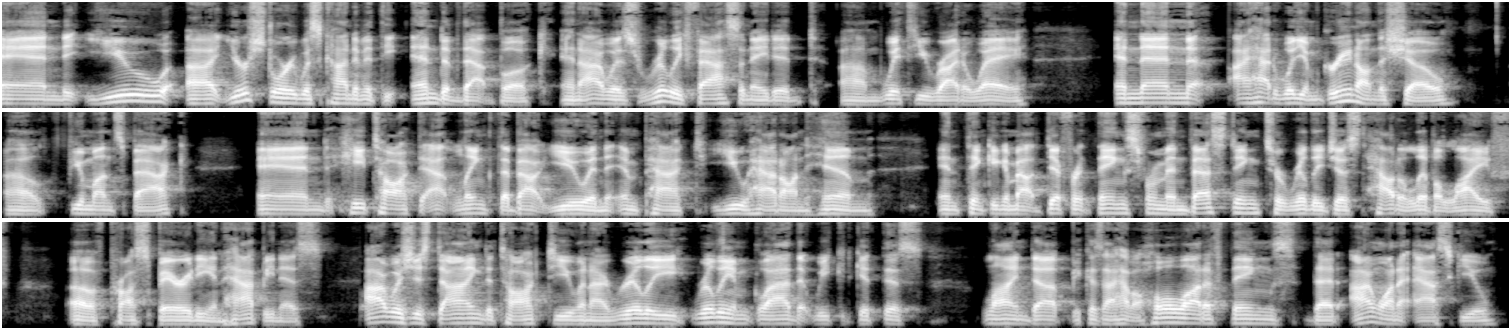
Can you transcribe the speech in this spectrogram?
And you, uh, your story was kind of at the end of that book. And I was really fascinated um, with you right away. And then I had William Green on the show uh, a few months back, and he talked at length about you and the impact you had on him and thinking about different things from investing to really just how to live a life of prosperity and happiness. I was just dying to talk to you, and I really, really am glad that we could get this lined up because I have a whole lot of things that I want to ask you.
